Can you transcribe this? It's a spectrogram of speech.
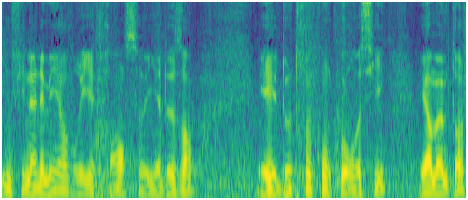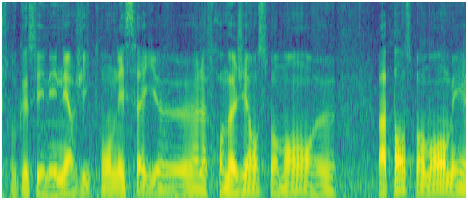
une finale des meilleurs ouvriers de France il y a deux ans et d'autres concours aussi. Et en même temps, je trouve que c'est une énergie qu'on essaye à la fromagère en ce moment, bah, pas en ce moment, mais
